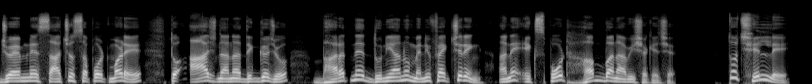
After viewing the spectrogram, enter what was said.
જો એમને સાચો સપોર્ટ મળે, તો આ જ નાના દિગ્ગજો ભારતને દુનિયાનું મેન્યુફેક્ચરિંગ અને એક્સપોર્ટ હબ બનાવી શકે છે. તો છેલ્લે,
